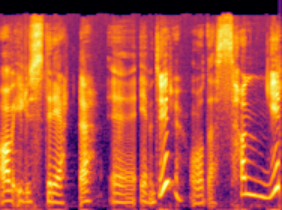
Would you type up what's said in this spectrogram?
av illustrerte eh, eventyr, og det er sanger.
